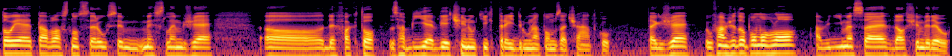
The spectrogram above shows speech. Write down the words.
to je ta vlastnost, kterou si myslím, že uh, de facto zabíje většinu těch traderů na tom začátku. Takže doufám, že to pomohlo a vidíme se v dalším videu.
